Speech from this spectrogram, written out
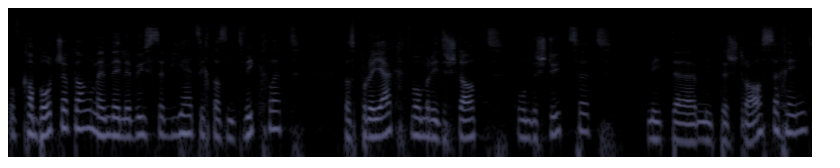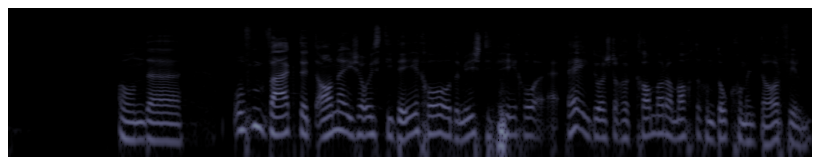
auf Kambodscha gegangen. Wir wollten wissen, wie hat sich das entwickelt. Das Projekt, das wir in der Stadt unterstützen mit, äh, mit den Strassenkind. Und äh, auf dem Weg dort an ist uns die Idee gekommen, oder mir ist die Idee gekommen, äh, hey, du hast doch eine Kamera, mach doch einen Dokumentarfilm.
